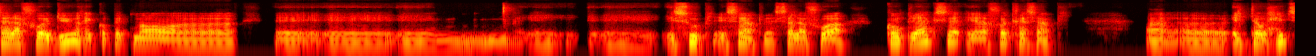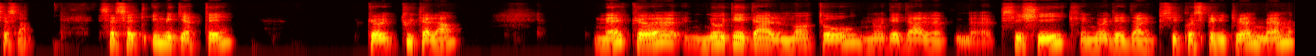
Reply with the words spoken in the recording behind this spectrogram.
À la fois dur et complètement. Euh, et, et, souple et simple. C'est à la fois complexe et à la fois très simple. Hein, euh, et le tawhid, c'est ça. C'est cette immédiateté que tout est là, mais que nos dédales mentaux, nos dédales euh, psychiques, nos dédales psychospirituels même,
